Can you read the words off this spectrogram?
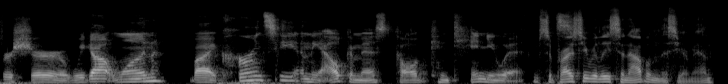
For sure. We got one by Curren$y and the Alchemist called Continuance. I'm surprised he released an album this year, man.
